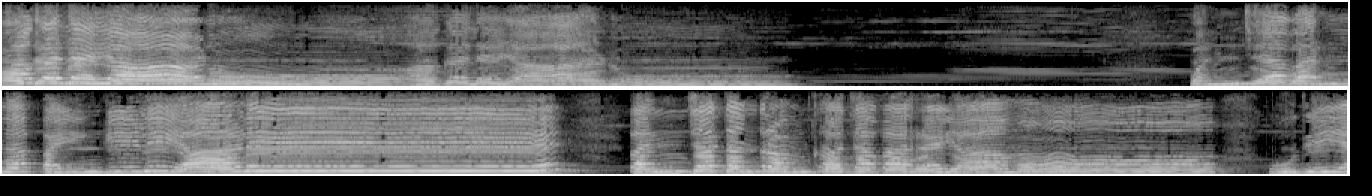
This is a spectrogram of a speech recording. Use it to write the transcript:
അകലയാണോ? അകലയാണോ? പഞ്ചവർണ പൈങ്കിളിയാളേ. പഞ്ചതന്ത്രം കഥ പറയാമോ? പുതിയ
